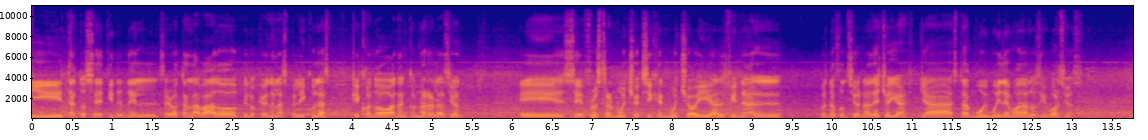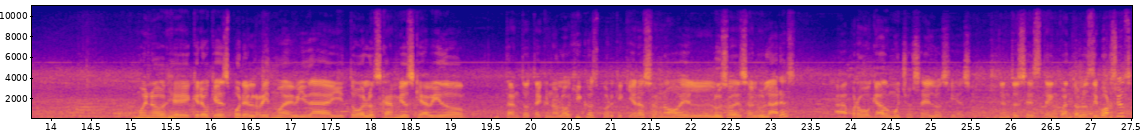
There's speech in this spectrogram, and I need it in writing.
y, tanto se tienen el cerebro tan lavado de lo que ven en las películas que cuando andan con una relación eh, se frustran mucho, exigen mucho y al final pues no funciona. De hecho ya, ya está muy muy de moda los divorcios. Bueno, eh, creo que es por el ritmo de vida y todos los cambios que ha habido, tanto tecnológicos, porque quieras o no, el uso de celulares ha provocado muchos celos y eso. Entonces, este, en cuanto a los divorcios,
